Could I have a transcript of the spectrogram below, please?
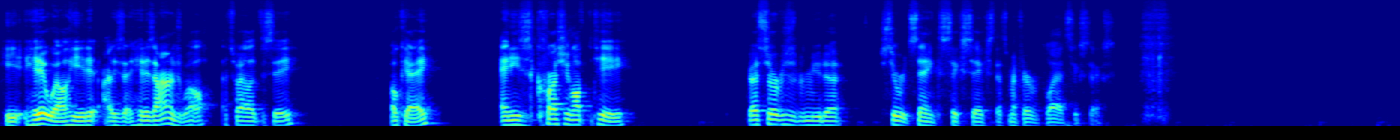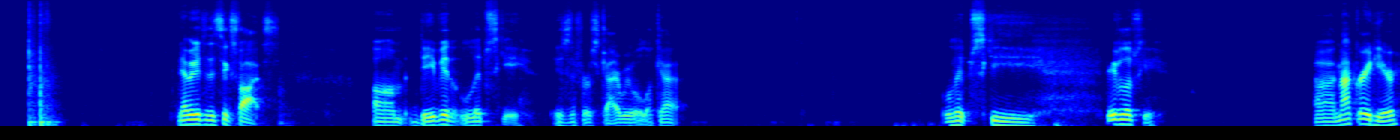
he hit it well. He hit, it, hit his irons well. That's what I like to see. Okay. And he's crushing off the tee. Best services Bermuda. Stewart Cink, six six. That's my favorite play at six six. Now we get to the six fives. Um, David Lipsky is the first guy we will look at. Lipsky. David Lipsky. Uh, not great here.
